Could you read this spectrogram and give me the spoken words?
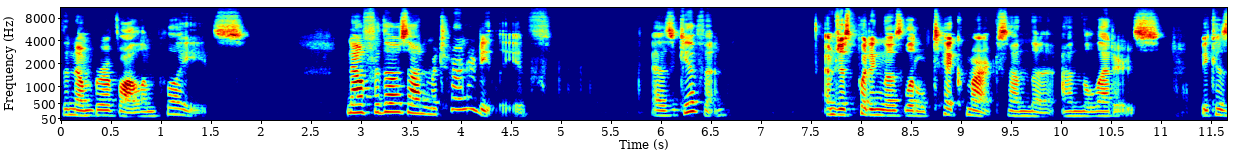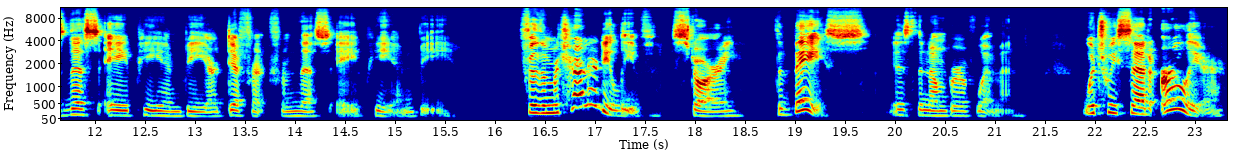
the number of all employees. Now for those on maternity leave, as given, I'm just putting those little tick marks on the on the letters because this A, P, and B are different from this A, P, and B. For the maternity leave story, the base is the number of women, which we said earlier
